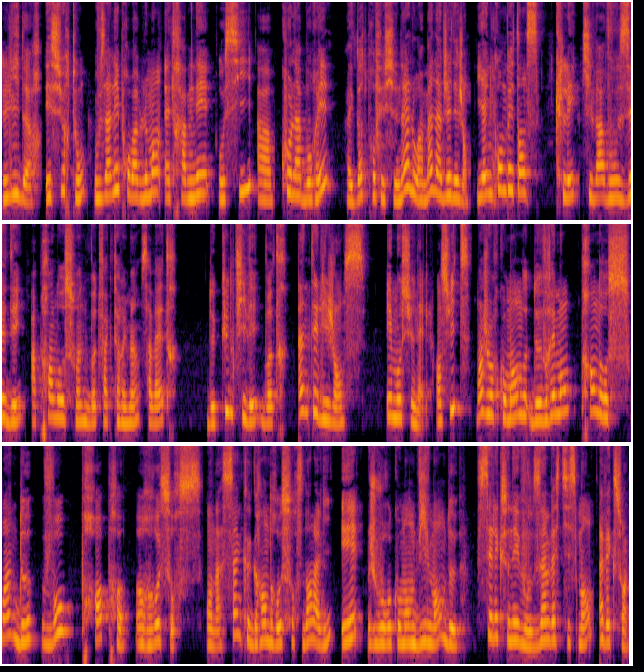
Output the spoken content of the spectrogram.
leader. Et surtout, vous allez probablement être amené aussi à collaborer avec d'autres professionnels ou à manager des gens. Il y a une compétence clé qui va vous aider à prendre soin de votre facteur humain. Ça va être de cultiver votre intelligence émotionnelle. Ensuite, moi je vous recommande de vraiment prendre soin de vos propres ressources. On a cinq grandes ressources dans la vie et je vous recommande vivement de sélectionner vos investissements avec soin.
